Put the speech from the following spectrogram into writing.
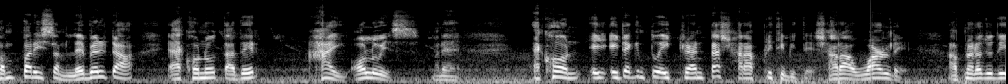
কম্পারিজন লেভেলটা এখনও তাদের হাই অলওয়েজ মানে এখন এই, এইটা কিন্তু এই ট্রেন্ডটা সারা পৃথিবীতে, সারা ওয়ার্ল্ডে আপনারা যদি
